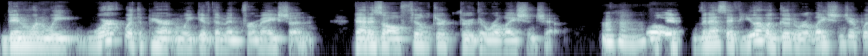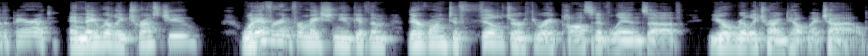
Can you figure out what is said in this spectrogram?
then when we work with the parent and we give them information that is all filtered through the relationship mm-hmm. well if vanessa if you have a good relationship with a parent and they really trust you whatever information you give them they're going to filter through a positive lens of you're really trying to help my child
